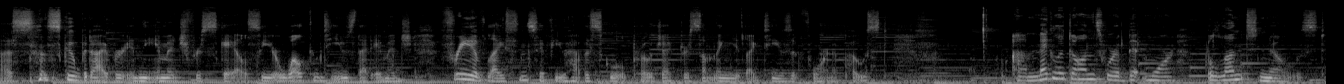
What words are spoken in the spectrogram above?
uh, scuba diver in the image for scale. So you're welcome to use that image free of license if you have a school project or something you'd like to use it for in a post. Uh, megalodons were a bit more blunt nosed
